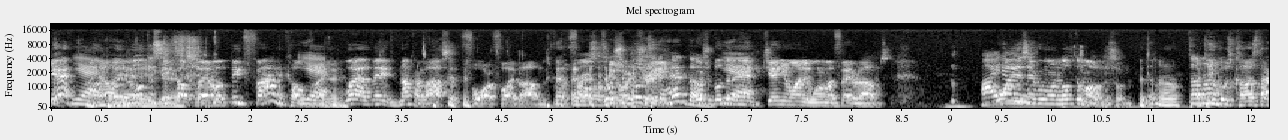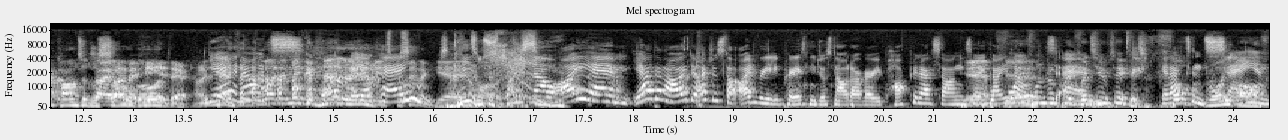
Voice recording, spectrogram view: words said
Yeah, Yeah. Oh, I yeah, love to see yeah. Coldplay. I'm a big fan of Coldplay. Yeah. Well, maybe not their last like, four or five albums, but the oh, first two of or Blood to three. the Head, though. Rush of Blood to the Yeah. Head, genuinely one of my favourite albums. I Why does don't. everyone love them all of a sudden? I don't know. Don't I think know. it was because that concert was Sorry, I'm so heated good. there. I Yeah, didn't- no, I it's- didn't mean to Are you tell okay? specific. Yeah, It's alright. No, I um yeah, I don't know. I, I just thought I'd really personally just know they're very popular songs. Yeah. like I Yeah. thought, 500 quid for um, two tickets. yeah, that's Fuck insane. Right off.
